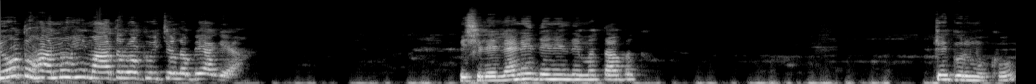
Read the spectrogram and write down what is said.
ਕਿਉਂ ਤੁਹਾਨੂੰ ਹੀ ਮਾਤ ਲੋਕ ਵਿੱਚੋਂ ਲੱਭਿਆ ਗਿਆ? ਪਿਛਲੇ ਲੈਣੇ ਦੇਣੇ ਦੇ ਮੁਤਾਬਕ ਕਿ ਗੁਰਮੁਖੋ,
